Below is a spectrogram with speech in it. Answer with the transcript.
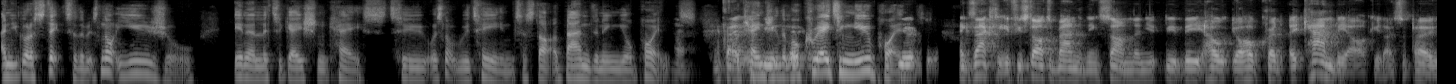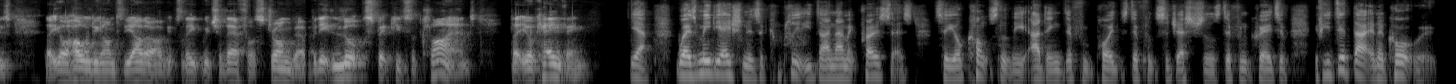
And you've got to stick to them. It's not usual in a litigation case to well, it's not routine to start abandoning your points. Fact, or changing you, them or creating new points. Exactly. If you start abandoning some then you, the, the whole your whole credit it can be argued i suppose that you're holding on to the other arguments which are therefore stronger but it looks particularly to the client that you're caving yeah. Whereas mediation is a completely dynamic process. So you're constantly adding different points, different suggestions, different creative. If you did that in a courtroom,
